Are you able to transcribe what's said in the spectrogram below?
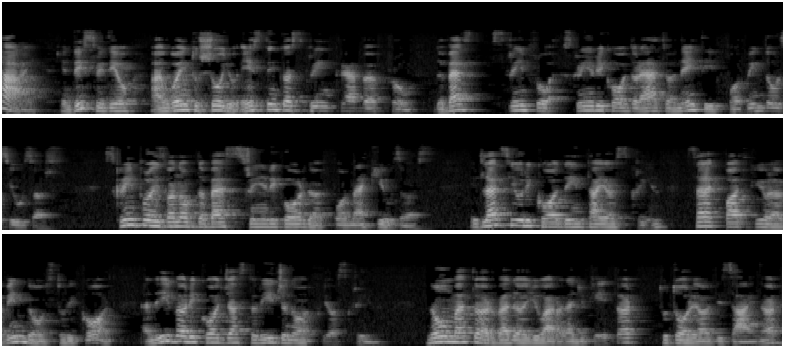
Hi, in this video I'm going to show you AceThinker Screen Grabber Pro, the best screen recorder alternative for Windows users. ScreenFlow is one of the best screen recorder for Mac users. It lets you record the entire screen, select particular windows to record, and even record just a region of your screen. No matter whether you are an educator, tutorial designer,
